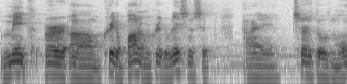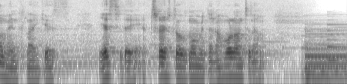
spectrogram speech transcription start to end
make her um, create a bond and create a relationship. I cherish those moments like it's yesterday. I cherish those moments and I hold on to them.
